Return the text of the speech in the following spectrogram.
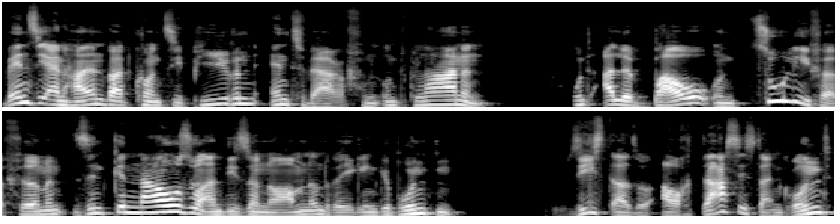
wenn sie ein Hallenbad konzipieren, entwerfen und planen. Und alle Bau- und Zulieferfirmen sind genauso an diese Normen und Regeln gebunden. Siehst also, auch das ist ein Grund,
